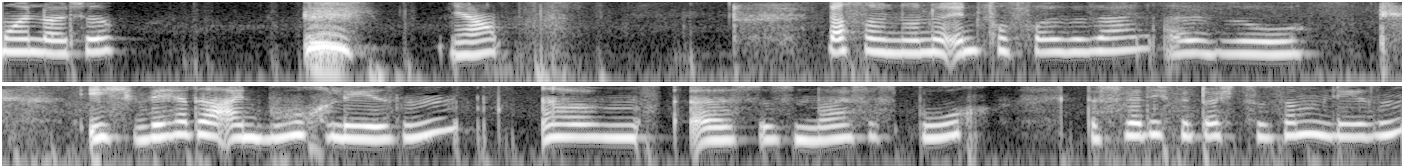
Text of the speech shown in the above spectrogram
Moin Leute. ja. Das soll nur eine Infofolge sein. Also, ich werde ein Buch lesen. Ähm, es ist ein neues Buch. Das werde ich mit euch zusammen lesen.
